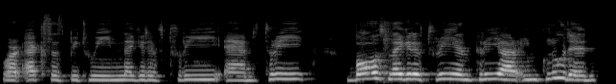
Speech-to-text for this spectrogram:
where x is between negative 3 and 3. Both negative 3 and 3 are included.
